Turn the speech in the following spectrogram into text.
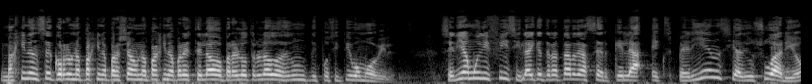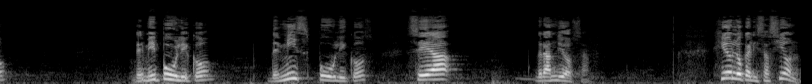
Imagínense correr una página para allá, una página para este lado, para el otro lado desde un dispositivo móvil. Sería muy difícil, hay que tratar de hacer que la experiencia de usuario, de mi público, de mis públicos, sea grandiosa. Geolocalización.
